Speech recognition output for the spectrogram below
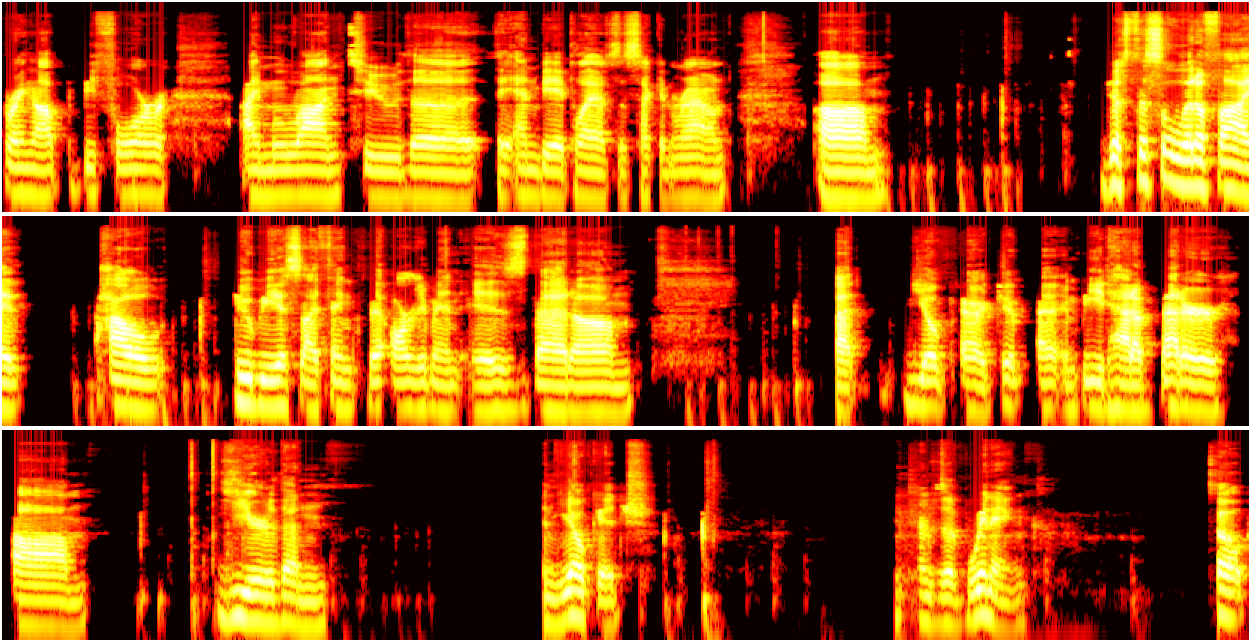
bring up before i move on to the the nba playoffs the second round. Um just to solidify how dubious I think the argument is that um that Jok uh, Jim, uh, Embiid had a better um year than than Jokic terms of winning. So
